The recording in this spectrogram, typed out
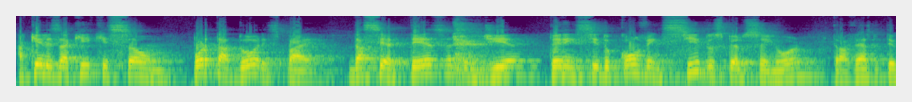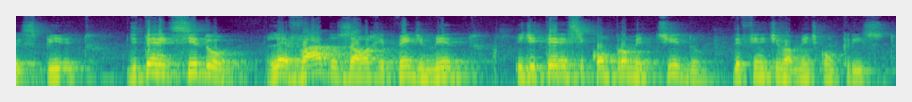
Aqueles aqui que são portadores, Pai, da certeza de um dia terem sido convencidos pelo Senhor, através do teu Espírito, de terem sido levados ao arrependimento e de terem se comprometido definitivamente com Cristo.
